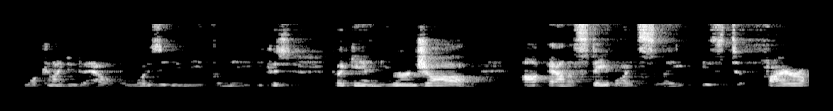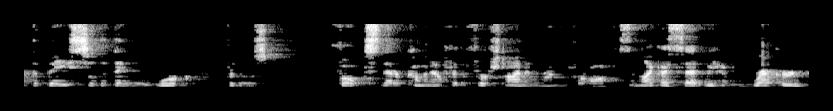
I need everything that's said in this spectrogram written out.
What can I do to help? And what is it you need from me? Because again, your job uh, on a statewide slate is to fire up the base so that they will work for those folks that are coming out for the first time and running for office. And like I said, we have a record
